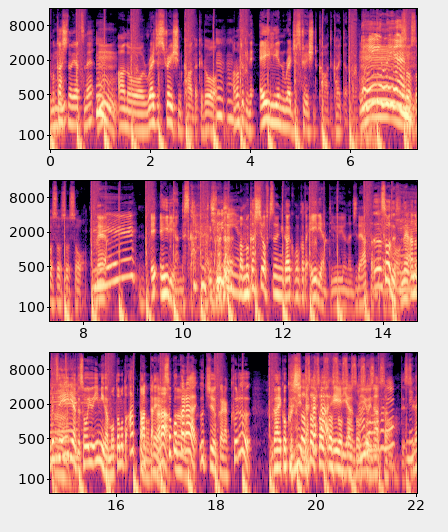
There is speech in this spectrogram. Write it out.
昔のやつね、うん。あのレジストレーションカードだけど、うんうん。あの時ねエイリアンレジストレーションカードって書いてあったの、エイリアンそうそうそうそうそう。ね、えエイリアンですか？まあ昔は普通に外国の方エイリアンっていうような時代あったんだけどうんそうですねあの別にエイリアンってそういう意味がもともとあったのであったからそこから宇宙から来る外国人だからエイリアンっていうようになったんですね。歴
